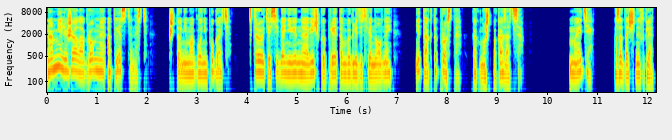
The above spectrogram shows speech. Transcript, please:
На мне лежала огромная ответственность, что не могло не пугать. Строить из себя невинную овечку и при этом выглядеть виновной не так-то просто, как может показаться. «Мэдди?» — озадаченный взгляд.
